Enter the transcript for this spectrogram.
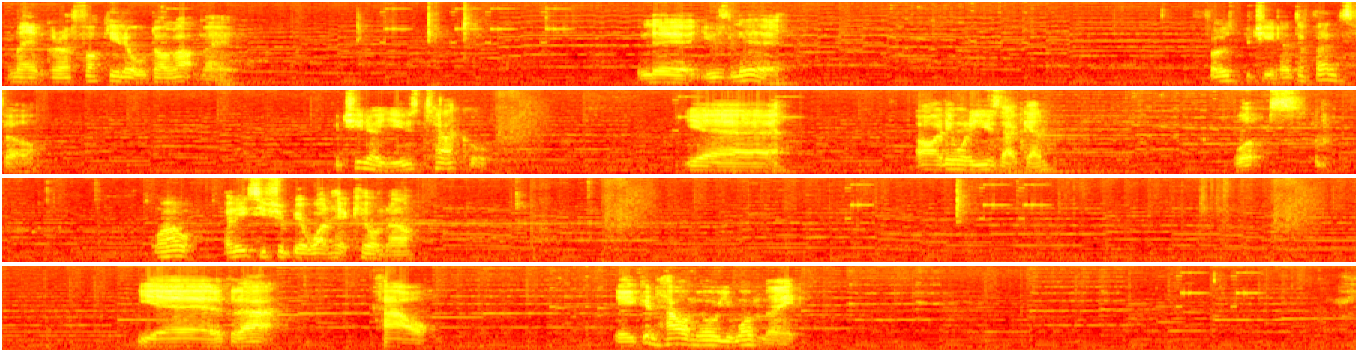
Mate, gonna fuck your little dog up, mate. Leer, use Leer. Throws Poochyena defense fell. Poochyena used tackle. Yeah. Oh, I didn't want to use that again. Whoops. Well, at least he should be a one-hit kill now. Yeah, look at that. How? Yeah, you can howl me all you want, mate.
